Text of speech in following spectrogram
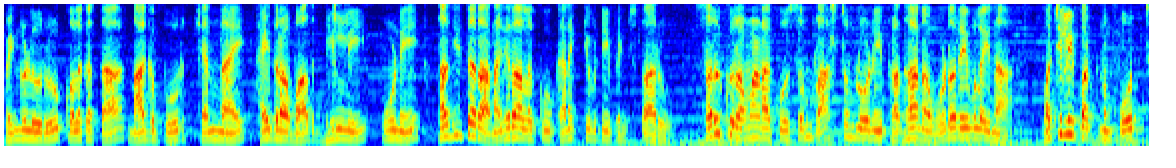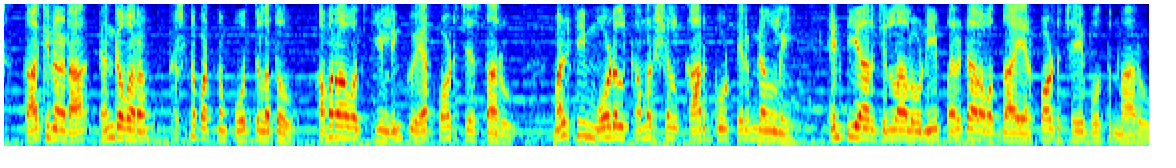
బెంగళూరు కోలకతా నాగపూర్ చెన్నై హైదరాబాద్ ఢిల్లీ పూణే తదితర నగరాలకు కనెక్టివిటీ పెంచుతారు. సరుకు రవాణా కోసం రాష్ట్రంలోని ప్రధాన ఓడరేవులైన మచిలీపట్నం పోర్ట్ కాకినాడ గంగవరం కృష్ణపట్నం పోర్టులతో అమరావతికి లింకు ఏర్పాటు చేస్తారు. మల్టీ మోడల్ కమర్షియల్ కార్గో టెర్మినల్ని ఎన్టీఆర్ జిల్లాలోని పరిటాల వద్ద ఏర్పాటు చేయబోతున్నారు.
